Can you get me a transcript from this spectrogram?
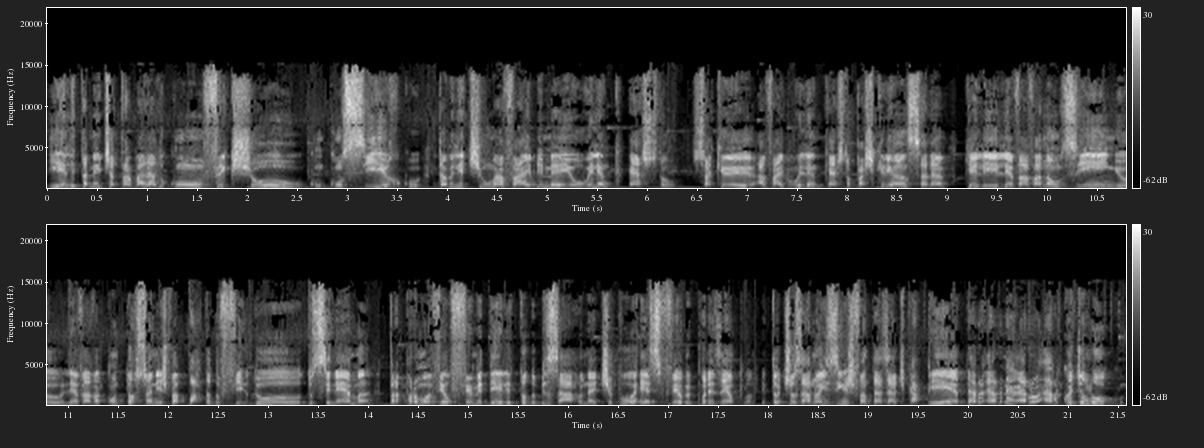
E ele também tinha trabalhado com freak show, com, com circo. Então ele tinha uma vibe meio William Castle. Só que a vibe William Castle pras crianças, né? Que ele levava anãozinho, levava contorcionista pra porta do, do, do cinema pra promover o filme dele todo bizarro, né? Tipo esse filme, por exemplo. Então tinha os anõezinhos fantasiados de capeta, era, era, era, era coisa de louco.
